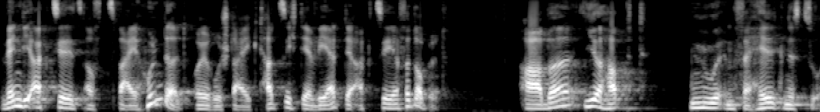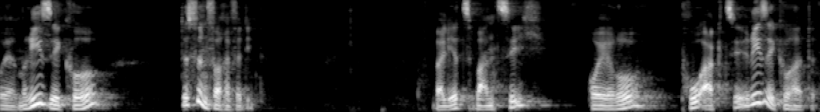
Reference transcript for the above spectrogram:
Wenn die Aktie jetzt auf 200 Euro steigt, hat sich der Wert der Aktie ja verdoppelt. Aber ihr habt nur im Verhältnis zu eurem Risiko das Fünffache verdient weil ihr 20 Euro pro Aktie Risiko hattet.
